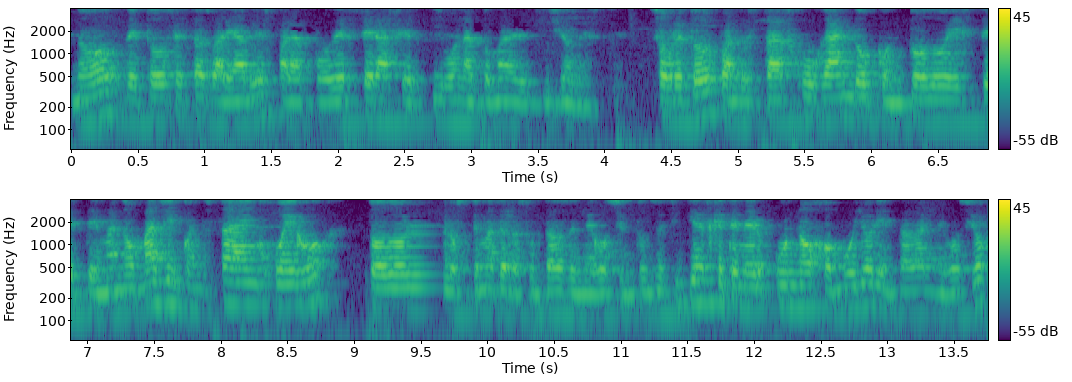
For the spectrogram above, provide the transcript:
¿no? de todas estas variables para poder ser asertivo en la toma de decisiones, sobre todo cuando estás jugando con todo este tema, no, más bien cuando está en juego todos los temas de resultados del negocio. Entonces sí tienes que tener un ojo muy orientado al negocio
